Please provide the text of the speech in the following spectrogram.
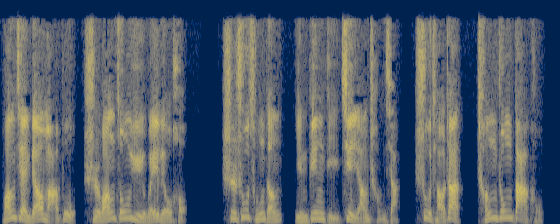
王建表马步，使王宗玉为留后。史书从等引兵抵晋阳城下，数挑战，城中大恐。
